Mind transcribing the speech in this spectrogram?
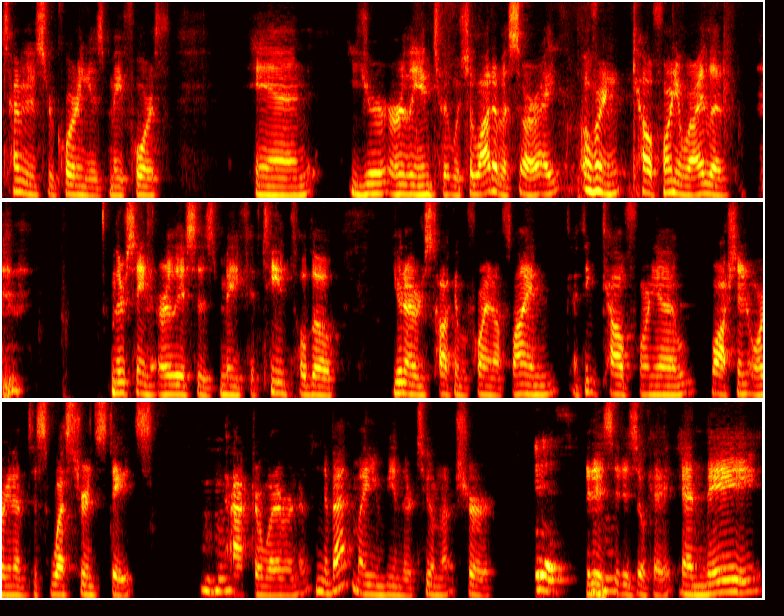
time of this recording is May 4th, and you're early into it, which a lot of us are. I over in California where I live, they're saying the earliest is May 15th, although you and I were just talking before and offline. I think California, Washington, Oregon have just western states mm-hmm. pact or whatever. Nevada might even be in there too. I'm not sure. It is. It mm-hmm. is. It is okay. And they,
